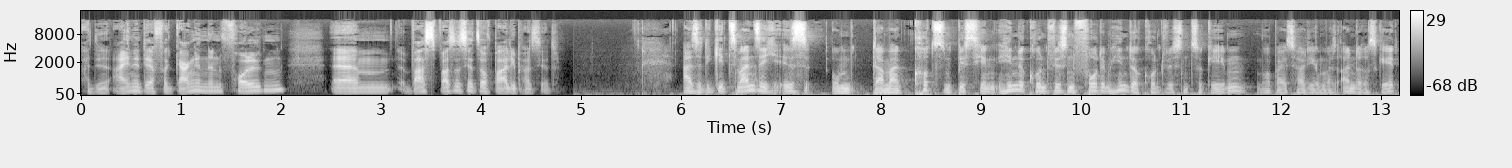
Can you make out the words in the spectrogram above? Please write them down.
also in eine der vergangenen Folgen. Ähm, was, was ist jetzt auf Bali passiert? Also die G20 ist, um da mal kurz ein bisschen Hintergrundwissen vor dem Hintergrundwissen zu geben, wobei es halt um was anderes geht.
